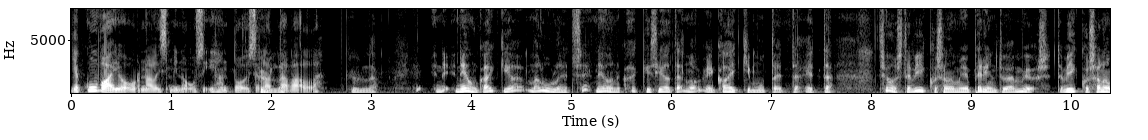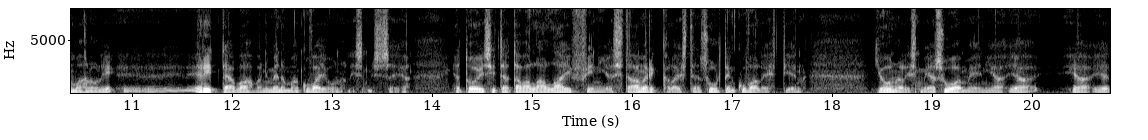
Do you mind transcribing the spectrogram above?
Ja kuvajournalismi nousi ihan toisella Kyllä. tavalla. Kyllä. Ne, ne on kaikki, mä luulen, että se, ne on kaikki sieltä, no ei kaikki, mutta että, että se on sitä viikkosanomien perintöä myös. Että viikkosanomahan oli eh, erittäin vahva nimenomaan kuvajournalismissa ja, ja toi sitä tavallaan Lifein ja sitä amerikkalaisten suurten kuvalehtien journalismia Suomeen. Ja, ja, ja, ja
